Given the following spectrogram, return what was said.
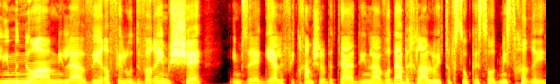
למנוע מלהעביר אפילו דברים שאם זה יגיע לפתחם של בתי הדין לעבודה, בכלל לא ייתפסו כסוד מסחרי.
